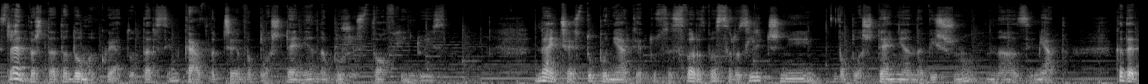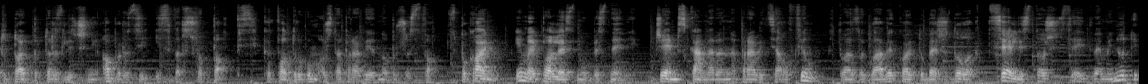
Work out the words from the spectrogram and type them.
Следващата дума, която търсим, казва, че е въплъщение на божество в хиндуизма. Най-често понятието се свързва с различни въплъщения на Вишно на Земята, където той под различни образи извършва подписи. Какво друго може да прави едно божество? Спокойно, има и по-лесно обяснение. Джеймс Камерън направи цял филм с това заглавие, който беше дълъг цели 162 минути,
